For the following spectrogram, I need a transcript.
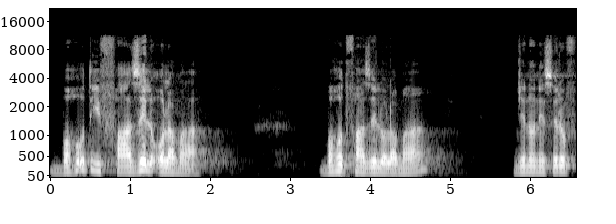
بہت ہی فاضل علماء، بہت فاضل علماء جنہوں نے صرف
